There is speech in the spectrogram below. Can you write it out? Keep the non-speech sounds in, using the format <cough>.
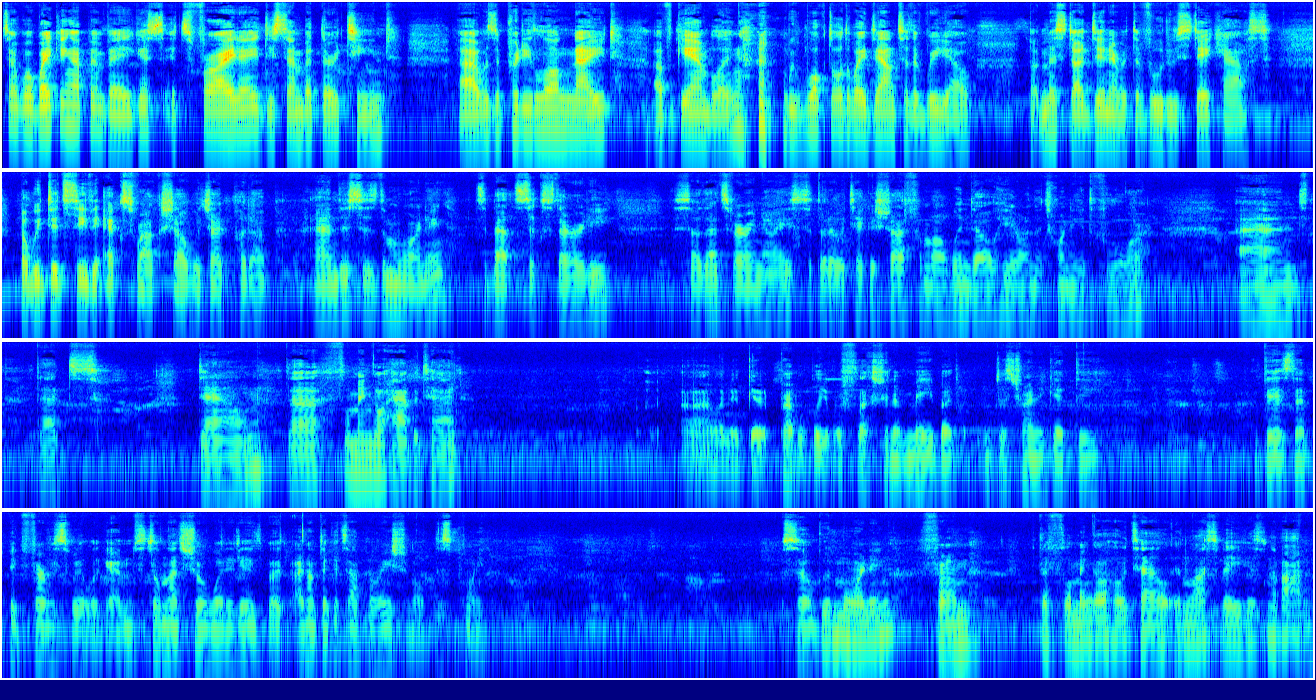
So we're waking up in Vegas. It's Friday, December 13th. Uh, it was a pretty long night of gambling. <laughs> we walked all the way down to the Rio, but missed our dinner at the Voodoo Steakhouse. But we did see the X Rock show, which I put up. And this is the morning. It's about 6:30. So that's very nice. I thought I would take a shot from our window here on the 20th floor. And that's down the flamingo habitat. Uh, I want to get probably a reflection of me, but I'm just trying to get the. There's that big Ferris wheel again. I'm still not sure what it is, but I don't think it's operational at this point. So, good morning from the Flamingo Hotel in Las Vegas, Nevada.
